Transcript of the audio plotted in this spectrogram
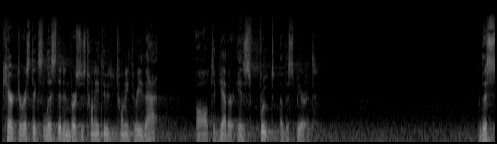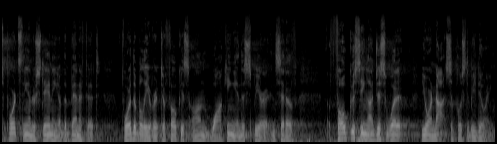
characteristics listed in verses 22 to 23, that all together is fruit of the Spirit. This supports the understanding of the benefit for the believer to focus on walking in the Spirit instead of focusing on just what you are not supposed to be doing,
